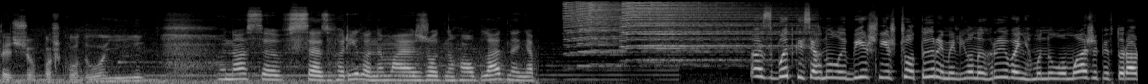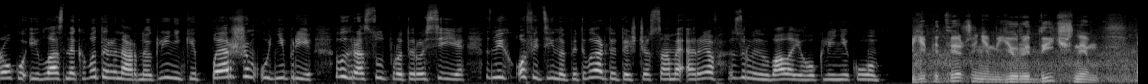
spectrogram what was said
те, що пошкодило її. У нас е, все згоріло, немає жодного обладнання. Збитки сягнули більш ніж 4 мільйони гривень. Минуло майже півтора року, і власник ветеринарної клініки першим у Дніпрі виграв суд проти Росії. Зміг офіційно підтвердити, що саме РФ зруйнувала його клініку. Є підтвердженням юридичним е,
